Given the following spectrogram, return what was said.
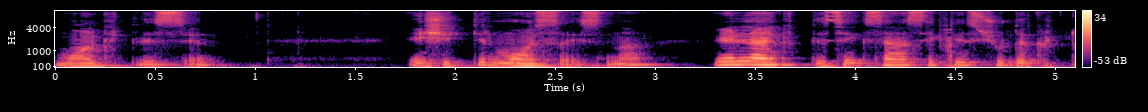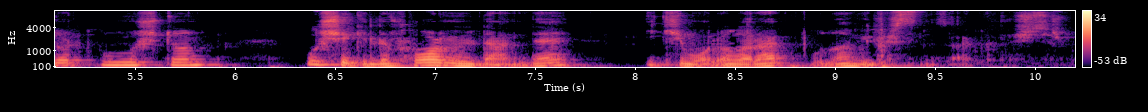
mol kütlesi eşittir mol sayısına. Verilen kütle 88. Şurada 44 bulmuştun. Bu şekilde formülden de 2 mol olarak bulabilirsiniz arkadaşlar.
